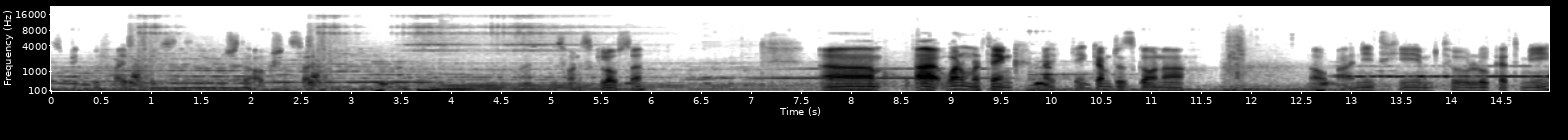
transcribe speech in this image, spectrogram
Speak with high priest. Reach the auction site. Right, this one is closer. Um, ah, one more thing. I think I'm just gonna. No, I need him to look at me.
